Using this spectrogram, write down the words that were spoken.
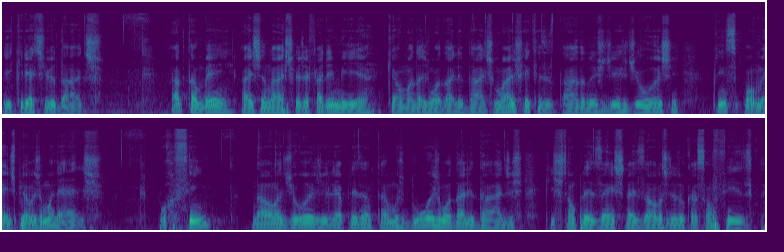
e criatividade. Há também a ginástica de academia, que é uma das modalidades mais requisitadas nos dias de hoje, principalmente pelas mulheres. Por fim, na aula de hoje, lhe apresentamos duas modalidades que estão presentes nas aulas de educação física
